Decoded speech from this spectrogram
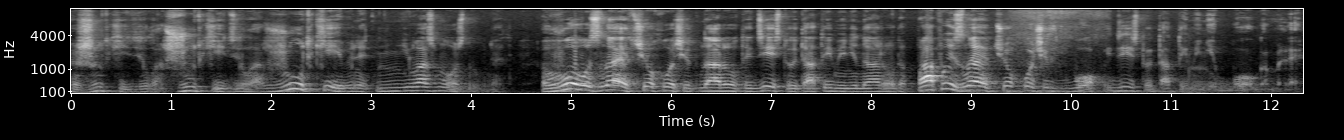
Жуткие дела, жуткие дела, жуткие, блядь, невозможно, блядь. Вова знает, что хочет народ и действует от имени народа. Папы знают, что хочет Бог и действует от имени Бога, блядь.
